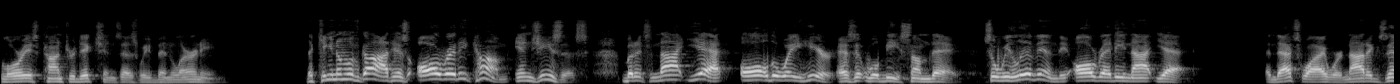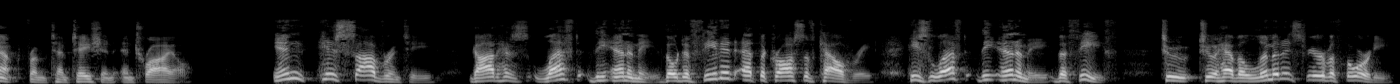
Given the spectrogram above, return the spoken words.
Glorious contradictions as we've been learning. The kingdom of God has already come in Jesus, but it's not yet all the way here as it will be someday. So we live in the already not yet. And that's why we're not exempt from temptation and trial. In His sovereignty, God has left the enemy, though defeated at the cross of Calvary, He's left the enemy, the thief, to, to have a limited sphere of authority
